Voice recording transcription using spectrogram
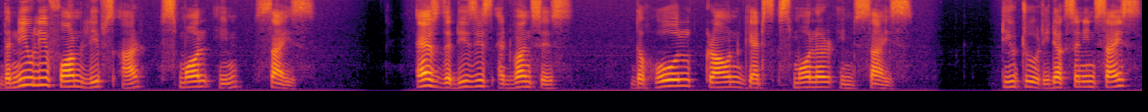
The newly formed leaves are small in size. As the disease advances, the whole crown gets smaller in size due to reduction in size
